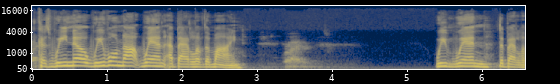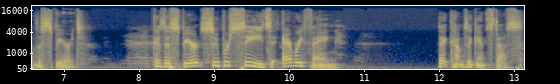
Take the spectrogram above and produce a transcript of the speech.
because we know we will not win a battle of the mind. Right. We win the battle of the spirit because the spirit supersedes everything that comes against us.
